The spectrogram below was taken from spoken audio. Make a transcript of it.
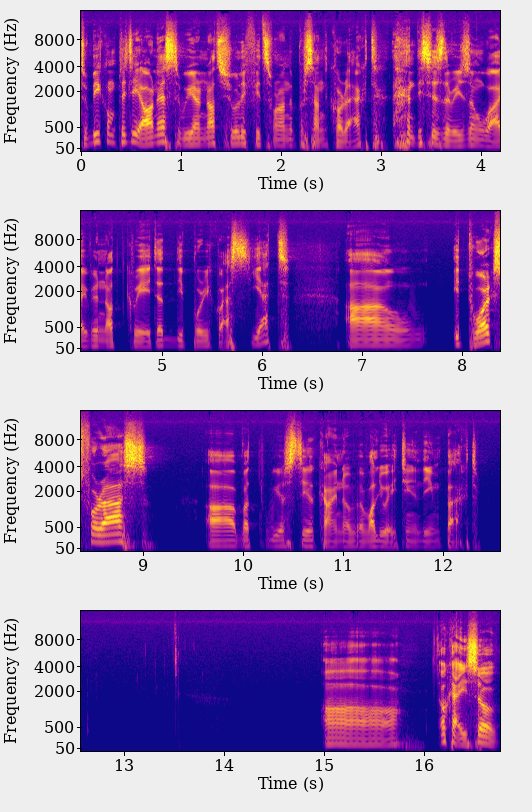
To be completely honest, we are not sure if it's 100% correct. and this is the reason why we've not created the pull requests yet. Uh, it works for us, uh, but we are still kind of evaluating the impact. Uh, okay, so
